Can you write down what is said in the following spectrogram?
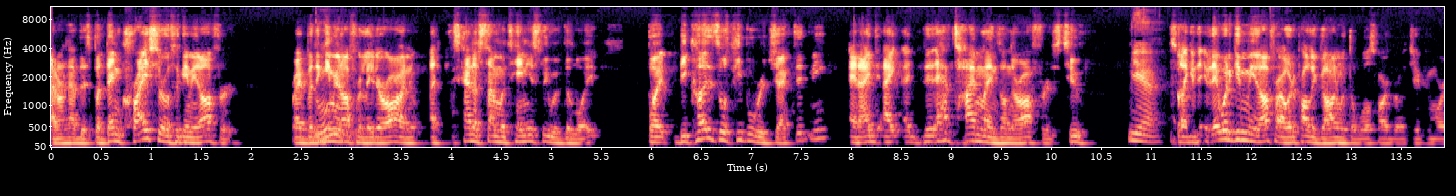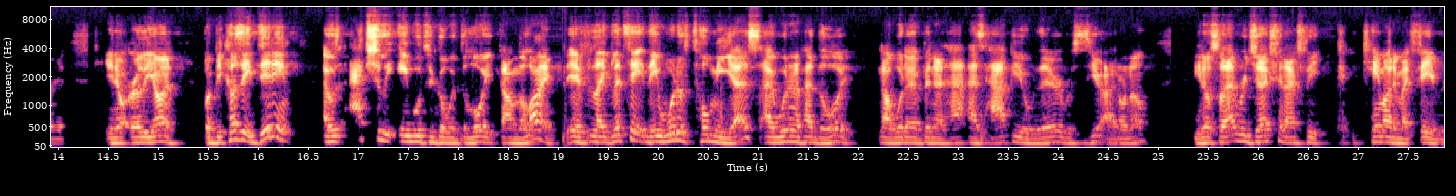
I don't have this. But then Chrysler also gave me an offer, right? But they gave me an offer later on, uh, it's kind of simultaneously with Deloitte. But because those people rejected me, and I, I, I they have timelines on their offers too. Yeah. So like if they would have given me an offer, I would have probably gone with the Wells Fargo, JP Morgan, you know, early on. But because they didn't, I was actually able to go with Deloitte down the line. If like let's say they would have told me yes, I wouldn't have had Deloitte. Now would I have been as happy over there versus here? I don't know. You know, so that rejection actually came out in my favor.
